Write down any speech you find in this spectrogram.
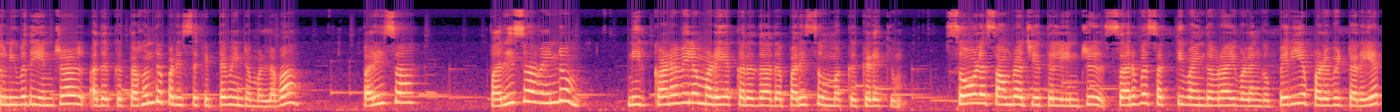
துணிவது என்றால் அதற்கு தகுந்த பரிசு கிட்ட வேண்டும் அல்லவா பரிசா? பரிசா வேண்டும். நீர் கனவிலும் அடைய கருதாத பரிசு உமக்கு கிடைக்கும். சோழ சாம்ராஜ்யத்தில் இன்று சர்வ சக்தி வாய்ந்தவராய் வழங்கும் பெரிய பழுவேட்டரையர்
